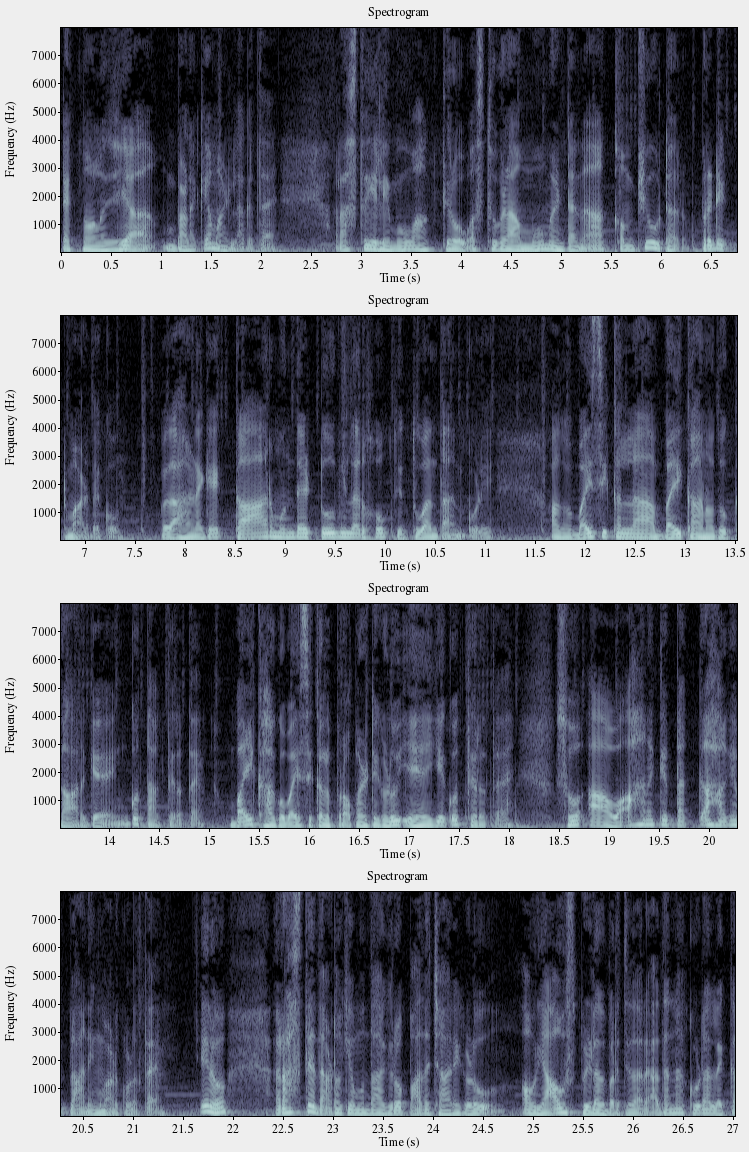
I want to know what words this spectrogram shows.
ಟೆಕ್ನಾಲಜಿಯ ಬಳಕೆ ಮಾಡಲಾಗುತ್ತೆ. ರಸ್ತೆಯಲ್ಲಿ ಮೂವ್ ಆಗ್ತಿರೋ ವಸ್ತುಗಳ ಮೂಮೆಂಟನ್ನು ಕಂಪ್ಯೂಟರ್ ಪ್ರಿಡಿಕ್ಟ್ ಮಾಡಬೇಕು. ಉದಾಹರಣೆಗೆ ಕಾರ್ ಮುಂದೆ ಟೂ ವೀಲರ್ ಹೋಗ್ತಿತ್ತು ಅಂತ ಅಂದ್ಕೊಳ್ಳಿ ಅದು ಬೈಸಿಕಲ್ಲ ಬೈಕ್ ಅನ್ನೋದು ಕಾರ್ಗೆ ಗೊತ್ತಾಗ್ತಿರುತ್ತೆ. ಬೈಕ್ ಹಾಗೂ ಬೈಸಿಕಲ್ ಪ್ರಾಪರ್ಟಿಗಳು ಎಐಗೆ ಗೊತ್ತಿರುತ್ತೆ. ಸೊ ಆ ವಾಹನಕ್ಕೆ ತಕ್ಕ ಹಾಗೆ ಪ್ಲಾನಿಂಗ್ ಮಾಡ್ಕೊಳ್ಳುತ್ತೆ ಏನು, ರಸ್ತೆ ದಾಟೋಕೆ ಮುಂದಾಗಿರೋ ಪಾದಚಾರಿಗಳು ಅವ್ರು ಯಾವ ಸ್ಪೀಡಲ್ಲಿ ಬರ್ತಿದ್ದಾರೆ, ಅದನ್ನು ಕೂಡ ಲೆಕ್ಕ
